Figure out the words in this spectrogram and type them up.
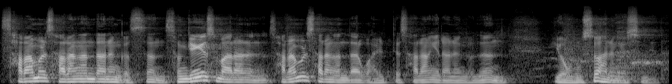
사람을 사랑한다는 것은 성경에서 말하는 사람을 사랑한다고 할 때 사랑이라는 것은 용서하는 것입니다.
